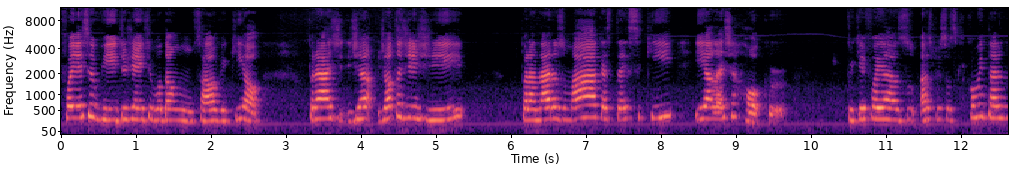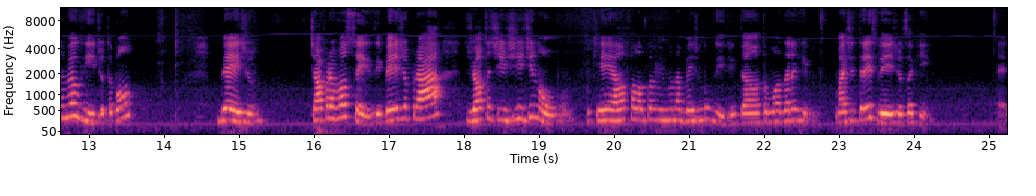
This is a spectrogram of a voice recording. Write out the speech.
foi esse o vídeo, gente. Eu vou dar um salve aqui, ó. Pra JGG, Nara Uzumaki, Stacy e Alessia Rocker. Porque foi as, as pessoas que comentaram no meu vídeo, tá bom? Beijo. Tchau pra vocês. E beijo pra JGG de novo. Porque ela falou pra mim mandar beijo no vídeo. Então eu tô mandando aqui. Mais de três beijos aqui. É.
